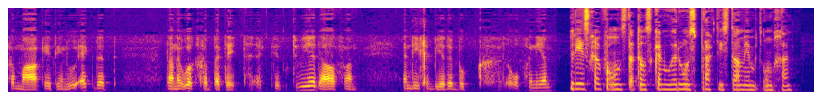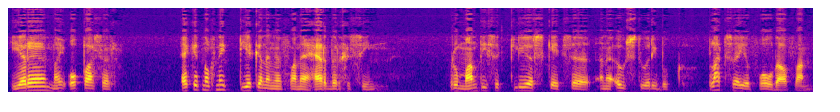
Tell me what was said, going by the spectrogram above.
gemaak het en hoe ek dit dan nou ook gebid het. Ek het twee daarvan in die gebedeboek opgeneem. Lees gou vir ons dat ons kan hoor hoe ons prakties daarmee moet omgaan. Here, my oppasser, Ek het nog net tekeninge van 'n herder gesien. Romantiese kleursketse in 'n ou storieboek, bladsye vol daarvan.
